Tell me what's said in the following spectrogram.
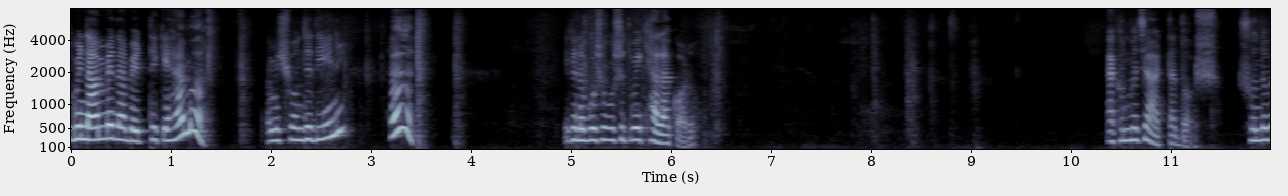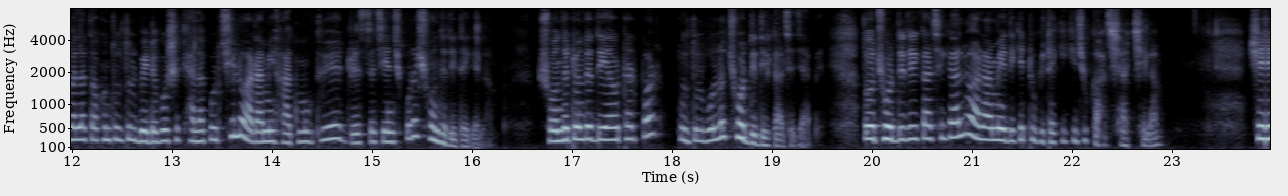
তুমি নামবে না বেড থেকে হ্যাঁ মা? আমি সন্ধে দিয়ে নিই হ্যাঁ? এখানে বসে বসে তুমি খেলা করো। এখন বাজে আটটা দশ। সন্ধ্যাবেলা তখন তুলতুল বেডে বসে খেলা করছিল আর আমি হাত মুখ ধুয়ে ড্রেসটা চেঞ্জ করে সন্ধে দিতে গেলাম। সন্ধে টন্ধে দিয়ে ওঠার পর তুলতুল বলল, ছোট দিদির কাছে যাবে। তো ছোট দিদির কাছে গেল আর আমি এদিকে টুকিটাকি কিছু কাজ সারছিলাম। সেই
